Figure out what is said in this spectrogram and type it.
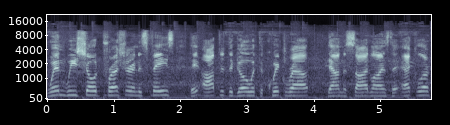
When we showed pressure in his face, they opted to go with the quick route down the sidelines to Ekeler,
